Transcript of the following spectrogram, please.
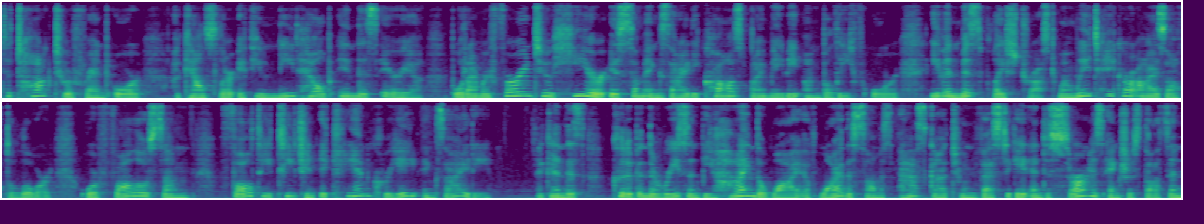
to talk to a friend or a counselor if you need help in this area. But what I'm referring to here is some anxiety caused by maybe unbelief or even misplaced trust. When we take our eyes off the Lord or follow some faulty teaching, it can create anxiety. Again, this could have been the reason behind the why of why the psalmist asked God to investigate and discern his anxious thoughts. And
